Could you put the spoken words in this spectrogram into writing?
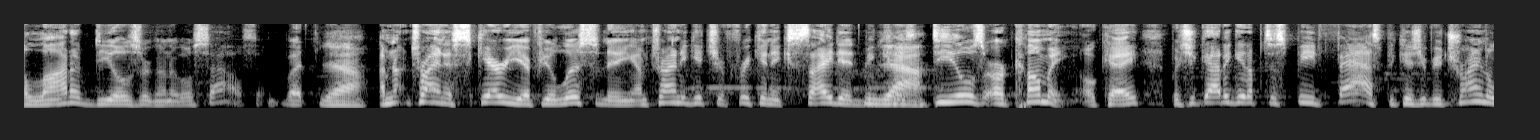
a lot of deals are going to go south. But Yeah. I'm not trying to scare you if you're listening. I'm trying to get you freaking excited because Yeah. deals are coming, okay? But you got to get up to speed fast because if you're trying to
